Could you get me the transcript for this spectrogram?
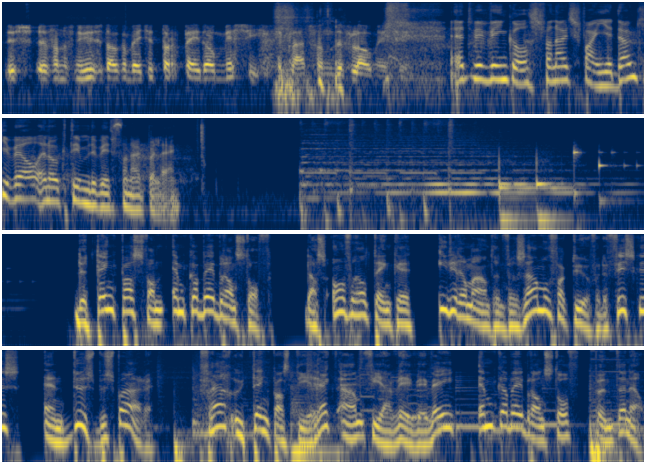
Dus vanaf nu is het ook een beetje Torpedo Messi in plaats van de Flow Messi. Edwin Winkels vanuit Spanje, dank je wel. En ook Tim de Wit vanuit Berlijn. De tankpas van MKB Brandstof. Dat is overal tanken, iedere maand een verzamelfactuur voor de fiscus en dus besparen. Vraag uw tankpas direct aan via www.mkbbrandstof.nl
